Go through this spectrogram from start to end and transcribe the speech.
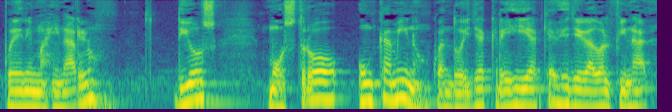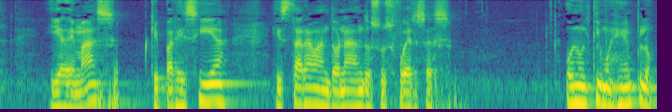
¿Pueden imaginarlo? Dios mostró un camino cuando ella creía que había llegado al final y además que parecía estar abandonando sus fuerzas. Un último ejemplo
